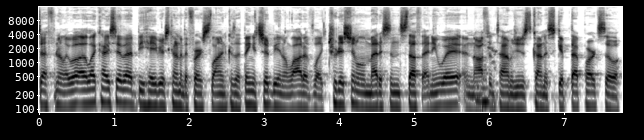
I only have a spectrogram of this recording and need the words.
Definitely. Well, I like how you say that behavior is kind of the first line because I think it should be in a lot of like traditional medicine stuff anyway. And oftentimes yeah. you just kind of skip that part. So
